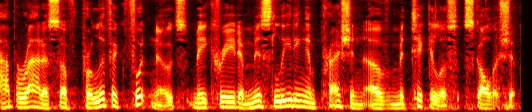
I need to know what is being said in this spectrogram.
apparatus of prolific footnotes may create a misleading impression of meticulous scholarship.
